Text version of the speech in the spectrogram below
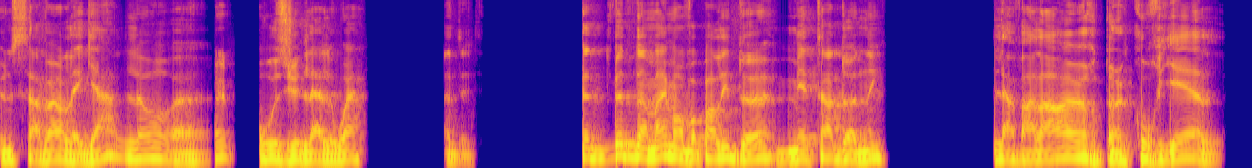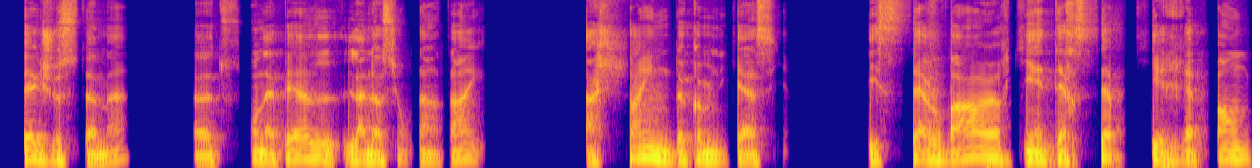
une saveur légale là, euh, aux yeux de la loi. Vite de même, on va parler de métadonnées la valeur d'un courriel avec justement tout ce qu'on appelle la notion d'entête, la chaîne de communication, les serveurs qui interceptent, qui répondent.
